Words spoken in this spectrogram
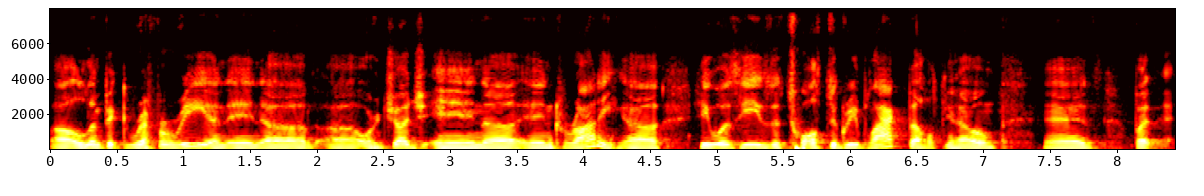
uh, Olympic referee and in, uh, uh, or judge in uh, in karate. Uh, he was he's a twelfth degree black belt, you know, and but.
